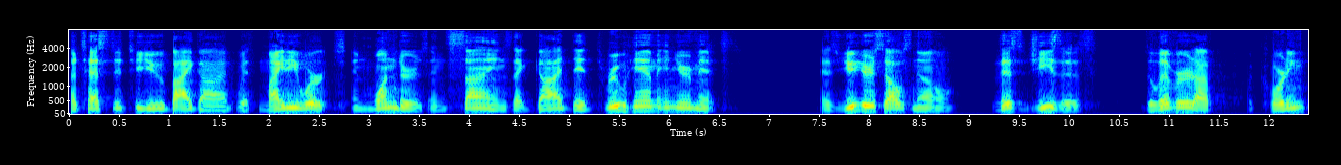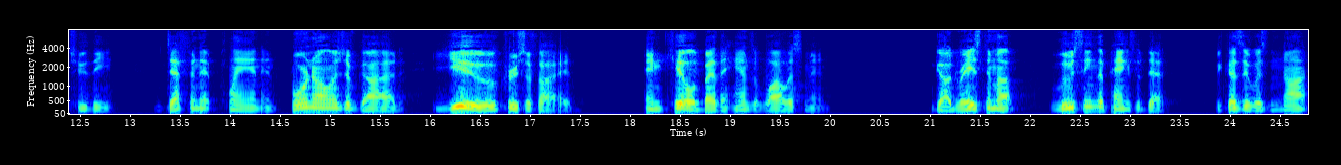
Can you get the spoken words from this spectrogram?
attested to you by God with mighty works and wonders and signs that God did through him in your midst, as you yourselves know, this Jesus, delivered up according to the definite plan and foreknowledge of God, you crucified and killed by the hands of lawless men. God raised him up, loosing the pangs of death, because it was not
